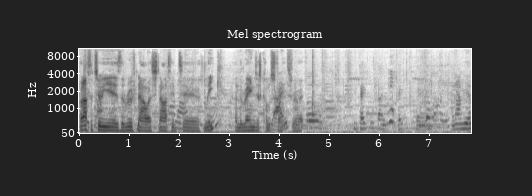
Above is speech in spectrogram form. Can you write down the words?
But after two years, the roof now has started to leak, and the rain just comes straight through it. Anh em yên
